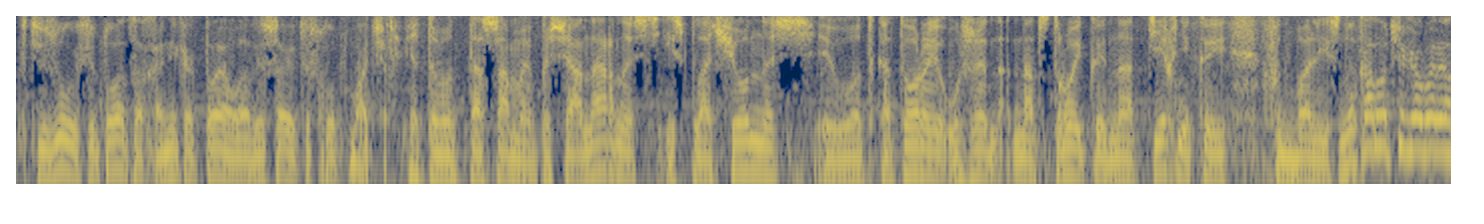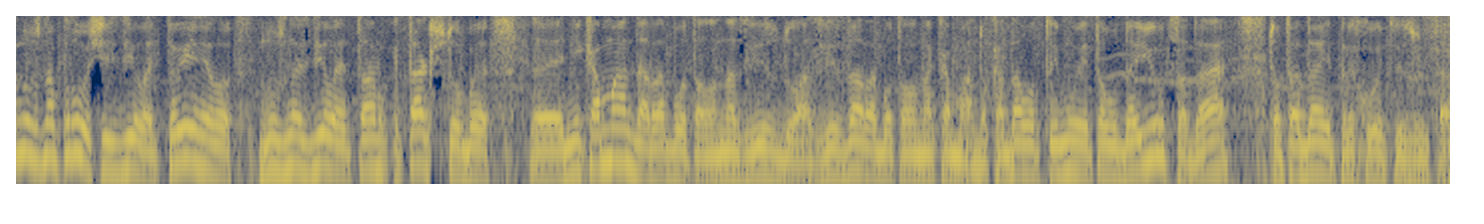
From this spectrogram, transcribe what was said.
в тяжелых ситуациях, они, как правило, решают исход матча. Это вот та самая пассионарность и сплоченность, и вот, которые уже надстройкой над техникой футболистов. Ну, короче говоря, нужно проще сделать тренеру, нужно сделать там, так, чтобы э, не команда работала на звезду, а звезда работала на команду. Когда вот ему это удается, да, то тогда и приходит результат.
